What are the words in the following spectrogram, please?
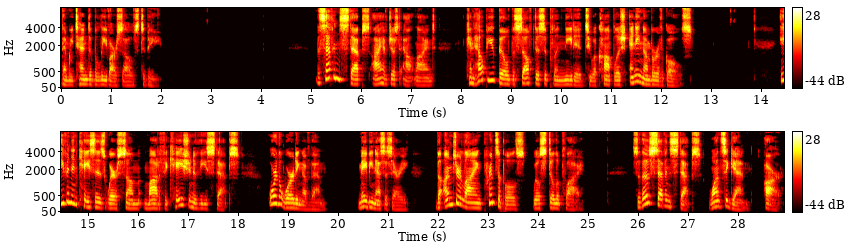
than we tend to believe ourselves to be. The seven steps I have just outlined can help you build the self discipline needed to accomplish any number of goals. Even in cases where some modification of these steps, or the wording of them, may be necessary, the underlying principles will still apply. So, those seven steps, once again, are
